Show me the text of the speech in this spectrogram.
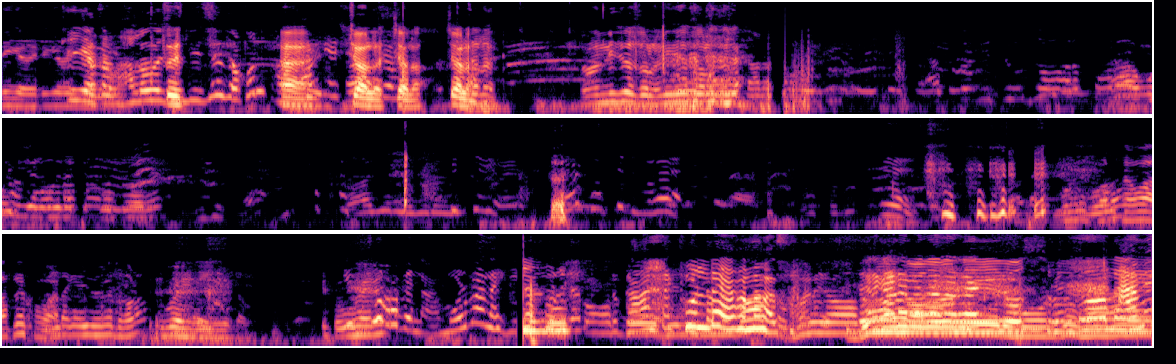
কতক্ষণ থাকবে ঠিক আছে ভালোবাসা দিয়েছে যখন হ্যাঁ চলো চলো চলো নিজে চলো নিজে চলো কিছু হবে না মরবা নাকি ফুলটা এখনও আছে আমি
